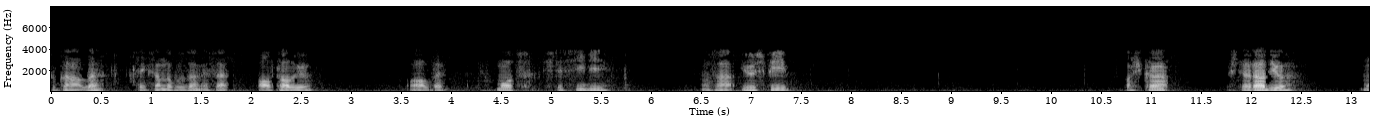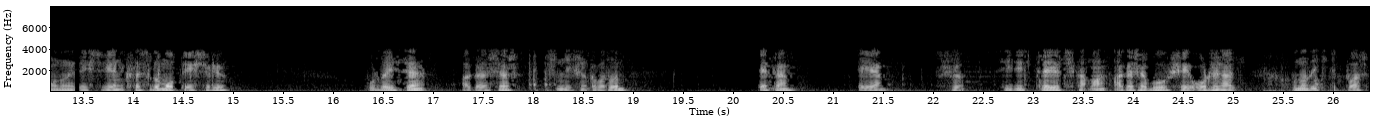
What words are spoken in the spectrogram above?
şu kanalda 89'da mesela 6 alıyor. Aldı. Mod işte CD mesela USB başka işte radyo modunu değiştiriyor. Yani kısacası da mod değiştiriyor. Burada ise arkadaşlar şimdi şunu kapatalım. FM AM şu CD player çıkartma. Arkadaşlar bu şey orijinal. Bunda da iki tip var.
